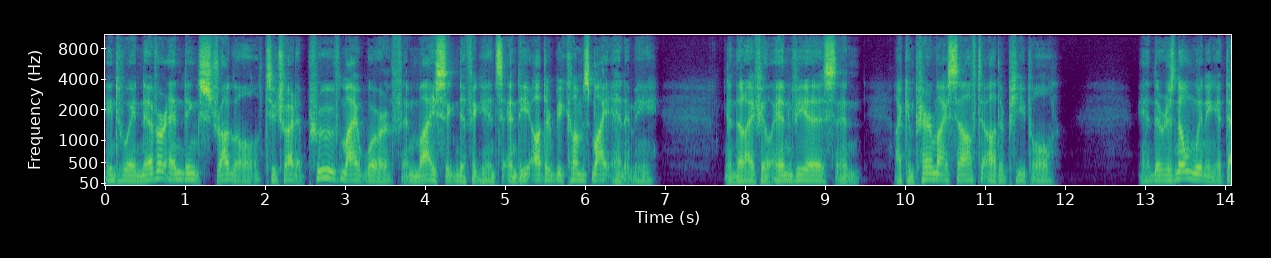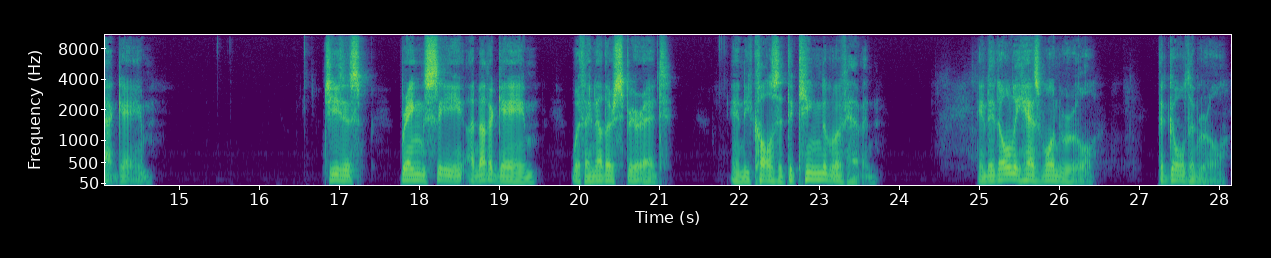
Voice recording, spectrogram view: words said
into a never ending struggle to try to prove my worth and my significance, and the other becomes my enemy. and then I feel envious and I compare myself to other people, and there is no winning at that game. Jesus brings, see, another game with another spirit, and he calls it the kingdom of heaven. And it only has one rule the golden rule.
